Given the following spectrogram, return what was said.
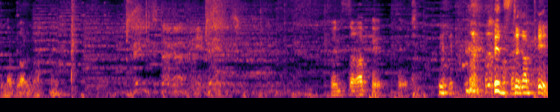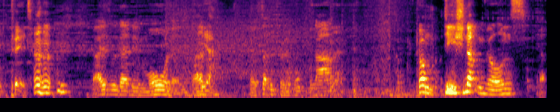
Bin der Blonde. Finsterer Pit. Pit. Finsterer Pit, Pit. Geisel der Dämonen. Was? ja. Was ist das denn für ein Rufname? Komm, die schnappen wir uns. Ja.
